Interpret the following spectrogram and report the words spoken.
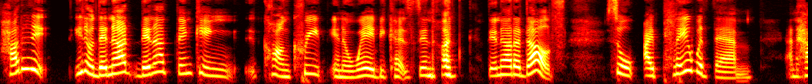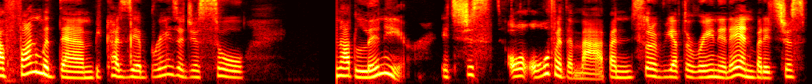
how do they? You know, they're not they're not thinking concrete in a way because they're not they're not adults. So I play with them and have fun with them because their brains are just so not linear. It's just all over the map and sort of you have to rein it in, but it's just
